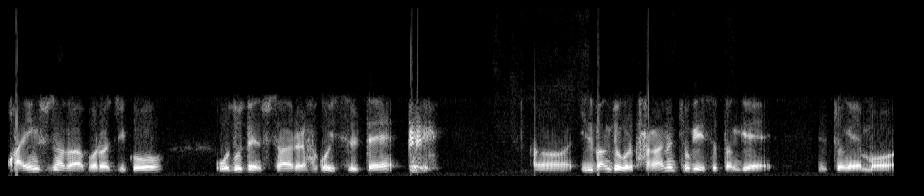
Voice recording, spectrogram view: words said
과잉 수사가 벌어지고 오도된 수사를 하고 있을 때 어, 일방적으로 당하는 쪽에 있었던 게 일종의 뭐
